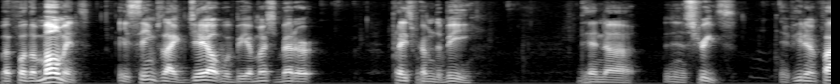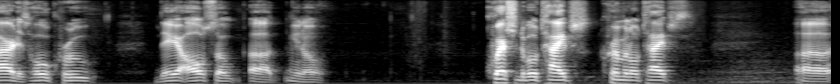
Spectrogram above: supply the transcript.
But for the moment, it seems like jail would be a much better place for him to be than uh, in the streets. If he didn't fire his whole crew, they are also, uh, you know, questionable types, criminal types. Uh,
